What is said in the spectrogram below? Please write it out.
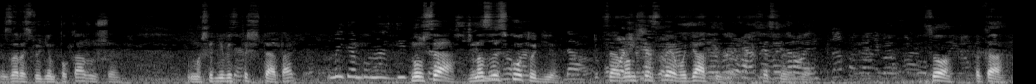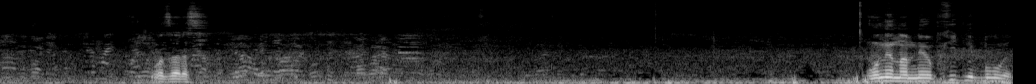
Зараз людям покажу ще. Машині ви спішите, так? Ми йдемо, бо в нас діти. Ну все, на зв'язку тоді. Да. Все, вам щасливо, дякую. Щасливо. Все, пока. От зараз. Вони нам необхідні були.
